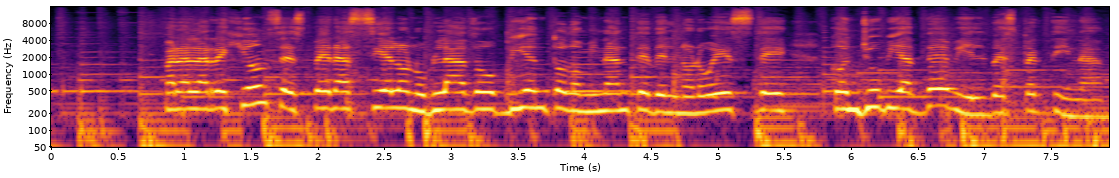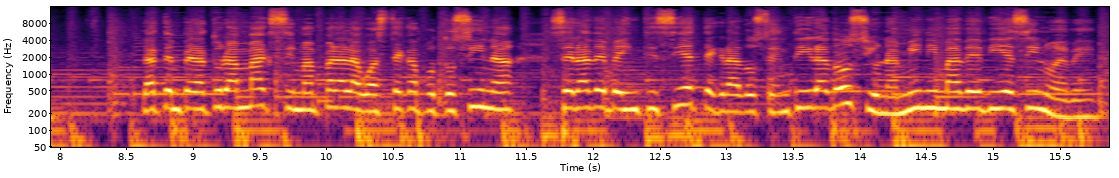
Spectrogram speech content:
Para la región se espera cielo nublado, viento dominante del noroeste con lluvia débil vespertina. La temperatura máxima para la Huasteca Potosina será de 27 grados centígrados y una mínima de 19.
